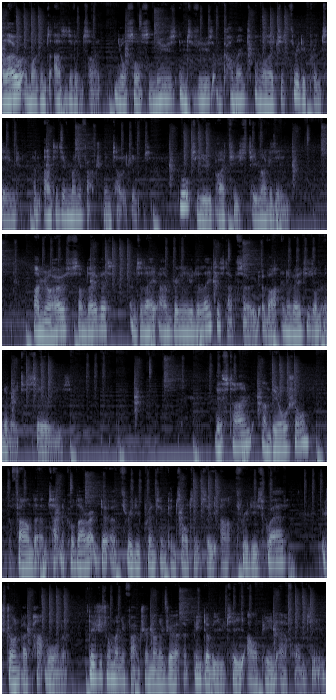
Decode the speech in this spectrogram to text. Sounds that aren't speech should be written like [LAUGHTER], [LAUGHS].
Hello and welcome to Additive Insight, your source of news, interviews, and comment on the latest 3D printing and additive manufacturing intelligence, brought to you by TCT Magazine. I'm your host, Sam Davis, and today I'm bringing you the latest episode of our Innovators on Innovators series. This time, Andy Allshorn, the founder and technical director of 3D printing consultancy at 3D Squared, is joined by Pat Warner, digital manufacturing manager at BWT Alpine F1 team.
